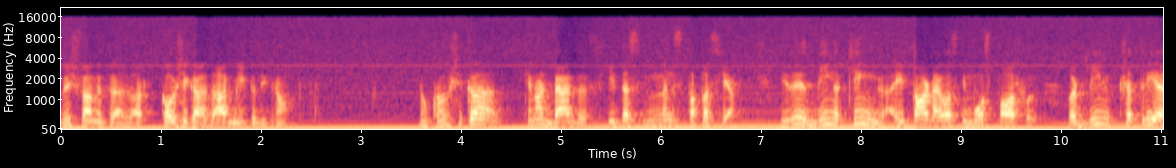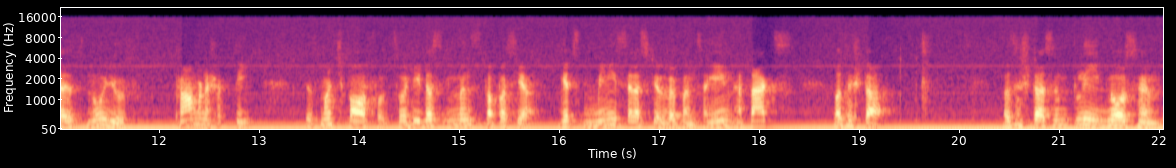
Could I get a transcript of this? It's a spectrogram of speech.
Vishwamitra's or Kaushika's army to the ground. Now Kaushika cannot bear this. He does immense tapasya. He says, being a king, I thought I was the most powerful, but being Kshatriya is no use. Brahmana Shakti is much powerful. So he does immense tapasya, gets many celestial weapons, again attacks Vasishta. Vasishta simply ignores him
